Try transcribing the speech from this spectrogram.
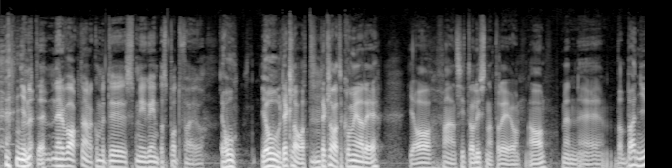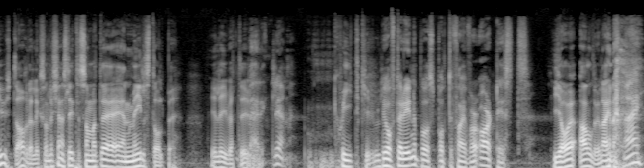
Njuter. N- när du vaknar, kommer du smyga in på Spotify? Och... Jo, jo, det är klart. Det är klart jag kommer göra det. Ja, fan, sitta och lyssna på det och ja. Men eh, bara, bara njuta av det liksom. Det känns lite som att det är en milstolpe i livet. Verkligen. skitkul. Hur ofta är du inne på Spotify for Artists? Jag är aldrig, nej, nej. Nej.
